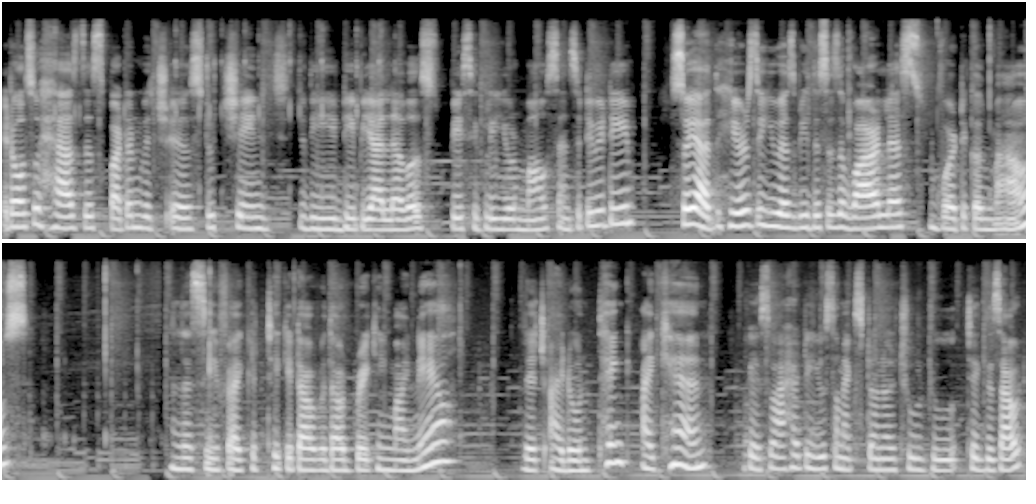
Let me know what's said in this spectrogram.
It also has this button which is to change the DPI levels basically your mouse sensitivity. So yeah here's the USB this is a wireless vertical mouse. Let's see if I could take it out without breaking my nail which I don't think I can. Okay so I had to use some external tool to take this out.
